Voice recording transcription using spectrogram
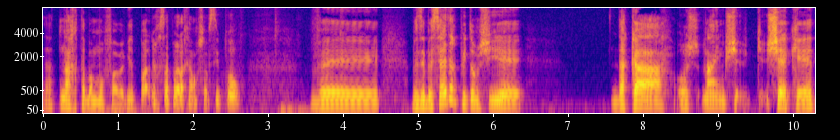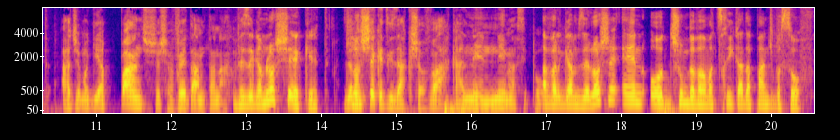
לאתנחתא במופע, ולהגיד, פה אני הולך לספר לכם עכשיו סיפור. ו... וזה בסדר פתאום שיהיה דקה או שניים ש... שקט, עד שמגיע פאנץ' ששווה את ההמתנה. וזה גם לא שקט. זה כי- לא שקט, כי זה הקשבה, הקהל נהנה מהסיפור. אבל גם זה לא שאין עוד שום דבר מצחיק עד הפאנץ' בסוף.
